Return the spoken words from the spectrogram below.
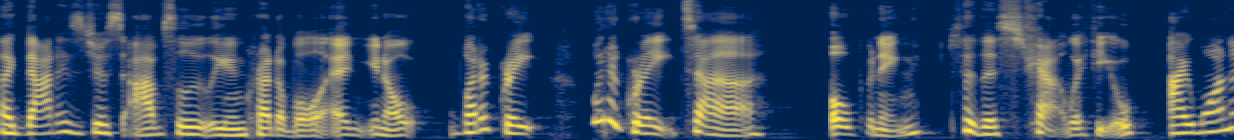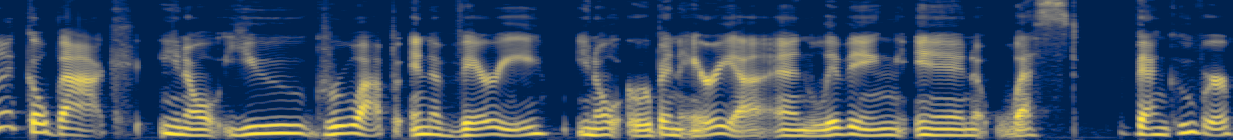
like that is just absolutely incredible. And you know, what a great what a great uh, opening to this chat with you. I want to go back. You know, you grew up in a very, you know, urban area and living in West Vancouver.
